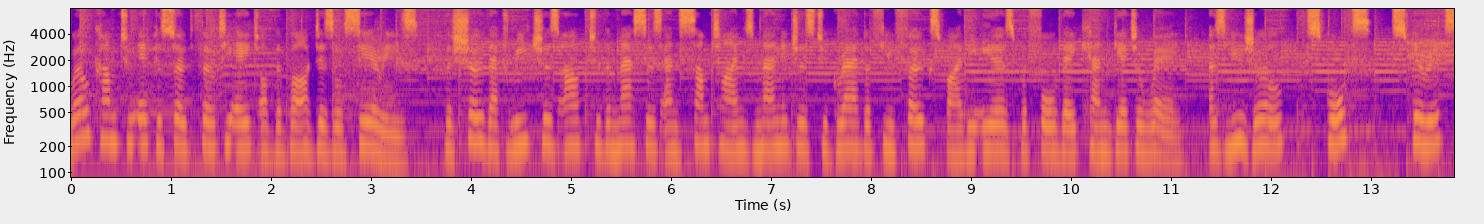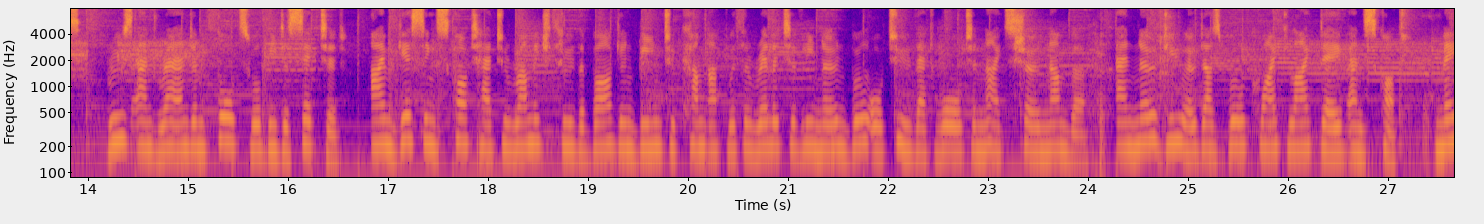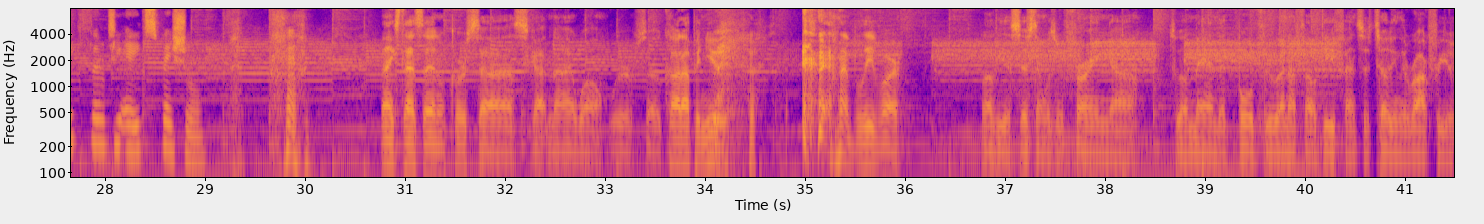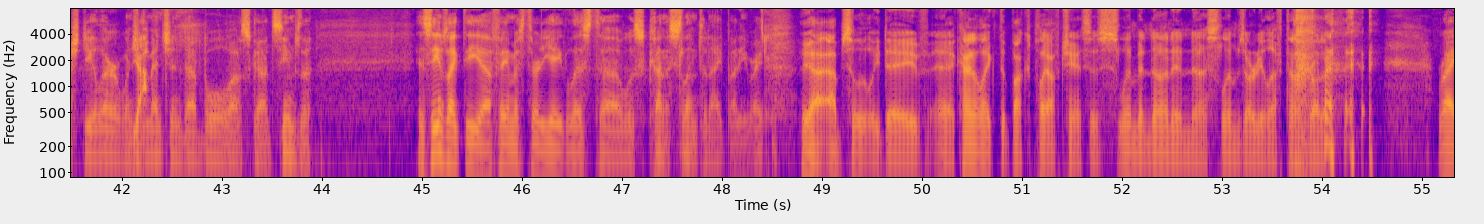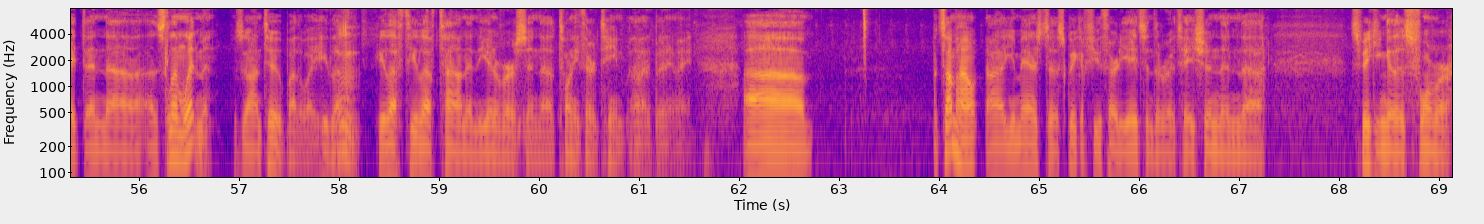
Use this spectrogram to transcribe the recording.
Welcome to episode 38 of the Bar Dizzle series, the show that reaches out to the masses and sometimes manages to grab a few folks by the ears before they can get away. As usual, sports, spirits, brews, and random thoughts will be dissected. I'm guessing Scott had to rummage through the bargain bin to come up with a relatively known bull or two that wore tonight's show number. and no duo does bull quite like Dave and Scott. Make 38 special. Thanks, Tessa. And of course, uh, Scott and I, well, we're so caught up in you. I believe our lovely assistant was referring uh, to a man that bowled through NFL defenses, toting the rock for your Steeler. When Yeah. she mentioned that bull, uh, Scott, seems the it seems like the uh, famous 38 list uh, was kind of slim tonight, buddy, right? Yeah, absolutely, Dave. Uh, kind of like the Bucs playoff chances, slim and none, and uh, Slim's already left town, brother. Right, and uh, uh, Slim Whitman was gone too. By the way, he left. Hmm. He left. He left town in the universe in uh, 2013. Uh, but anyway, Um but somehow uh, you managed to squeak a few 38s into rotation. And uh, speaking of those former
